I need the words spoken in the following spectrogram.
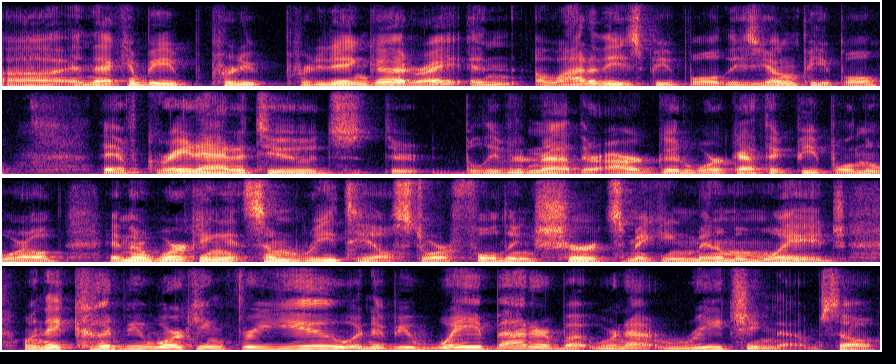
uh, and that can be pretty pretty dang good, right? And a lot of these people, these young people, they have great attitudes. They're, believe it or not, there are good work ethic people in the world, and they're working at some retail store folding shirts, making minimum wage when they could be working for you and it'd be way better, but we're not reaching them. So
